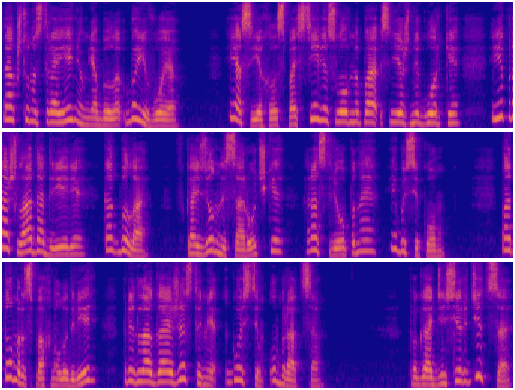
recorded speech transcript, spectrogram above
так что настроение у меня было боевое. Я съехала с постели, словно по снежной горке, и прошла до двери, как была, в казенной сорочке, растрепанная и босиком. Потом распахнула дверь, предлагая жестами гостям убраться. «Погоди сердиться!»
